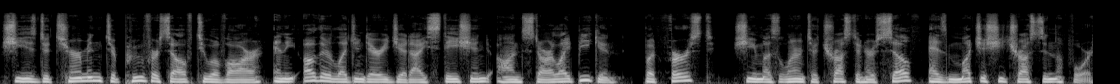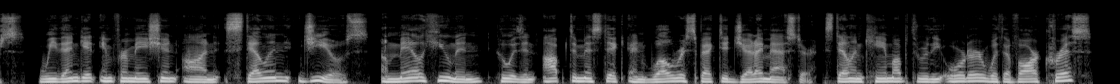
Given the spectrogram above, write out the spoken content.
She is determined to prove herself to Avar and the other legendary Jedi stationed on Starlight Beacon. But first, she must learn to trust in herself as much as she trusts in the Force. We then get information on Stellan Gios, a male human who is an optimistic and well respected Jedi Master. Stellan came up through the Order with Avar Kriss,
